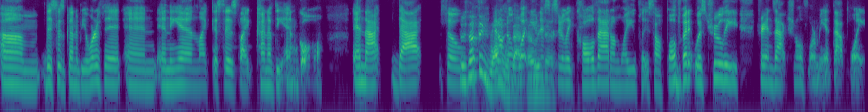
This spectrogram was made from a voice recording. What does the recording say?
Um this is going to be worth it. And in the end like this is like kind of the end goal. And that that so there's nothing wrong I don't know that what though you either. necessarily call that on why you play softball, but it was truly transactional for me at that point.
